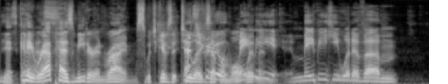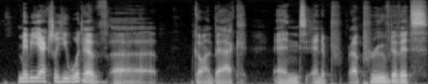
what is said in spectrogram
These hey, rap has meter and rhymes, which gives it two That's legs true. up on Walt maybe, Whitman. Maybe he would have. Um, maybe actually he would have uh, gone back and and ap- approved of its.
